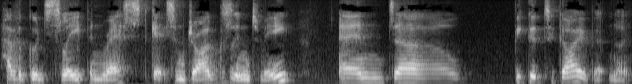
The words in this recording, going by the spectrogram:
have a good sleep and rest, get some drugs into me, and uh, be good to go, but no.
